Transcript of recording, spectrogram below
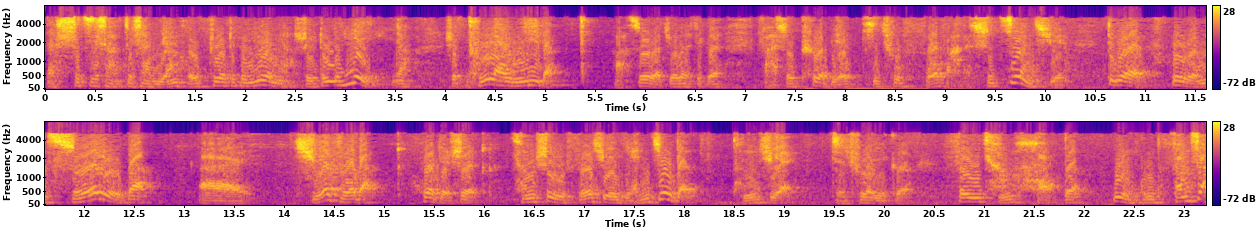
但实际上就像猿猴捉这个月亮水中的月影一样，是徒劳无益的所以我觉得这个法师特别提出佛法的实践学。这个为我们所有的呃学佛的或者是从事于佛学研究的同学指出了一个非常好的用功的方向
